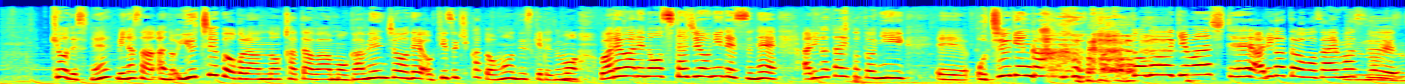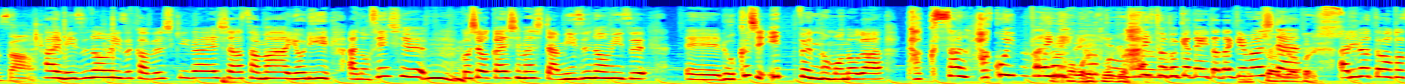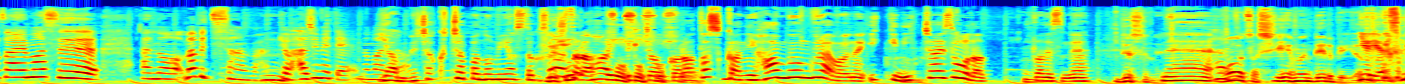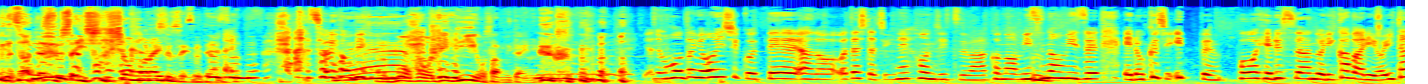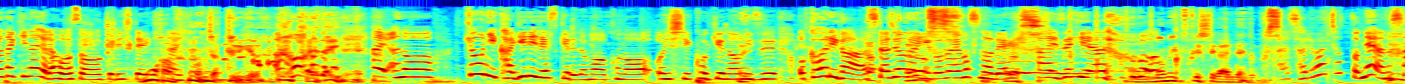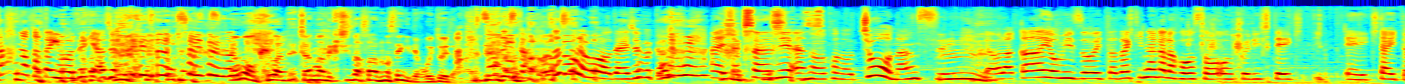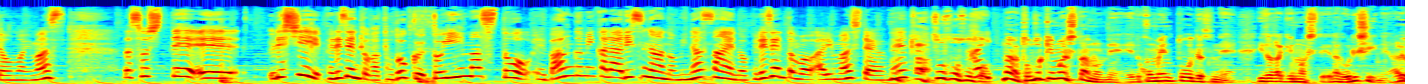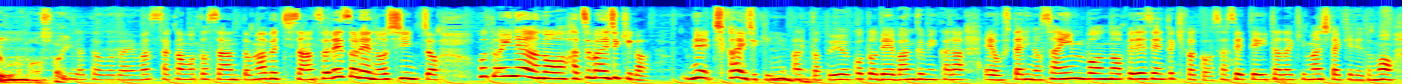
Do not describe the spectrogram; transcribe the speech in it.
今日ですね皆さんあの YouTube をご覧の方はもう画面上でお気づきかと思うんですけれども、うん、我々のスタジオにですねありがたいことに、えー、お中元が 届きましてありがとうございます。水の水さん。はい水の水株式会社様よりあの先週ご紹介しました、水の水えー、6時1分のものがたくさん箱いっぱいに、はい、届けていただきましてありがとうございます。あの馬淵さんは、今日初めて飲まれたいやめちゃくちゃやっぱ飲みやすささらさら入ってきちゃうから確かに半分ぐらいはね一気にいっちゃいそうだったですね、うん、ですね。ね浜内さん CM に出るべきだいやいやそれさ一生もらえるぜみたいな。あそれをねもうもうリーゴさんみたいに。いやでも本当に美味しくてあの私たちね本日はこの水の水、うん、え6時1分フォーヘルスリカバリーをいただきながら放送をお送りしていきたいと思います。はいあの今日に限りですけれどもこの美味しい高級なお水、はい、おかわりがスタジオ内にございますのではいぜひあの飲み尽くして帰りたいと思います。あそれはちょっとねあのスタッフの方にもぜひ味わっていただきたいです。でも今日はねちゃんと岸田さんの席で置いといたから。そうですか。そしたらもう大丈夫かな。はいたくさんねあのこの超軟水、うん、柔らかいお水をいただきながら放送をお送りしていき,、えー、いきたいと思います。そして、えー嬉しいプレゼントが届くと言いますとえ番組からリスナーの皆さんへのプレゼントもありましたよね、うん、あそうそうそうそう、はい、なんか届きましたのね、えー、コメントをですねいただきましてなんか嬉しいね。ありがとうございます、うん。はい、ありがとうございます。坂本さんと馬淵さんそれぞれの身長本当にねあの発売時期がね、近い時期にあったということで、うん、番組から、えー、お二人のサイン本のプレゼント企画をさせていただきましたけれども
